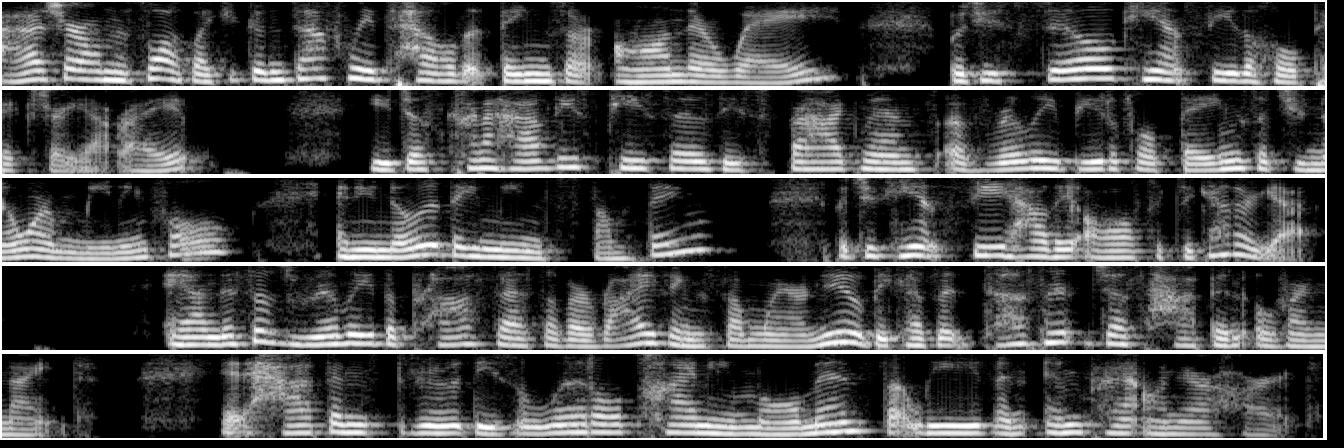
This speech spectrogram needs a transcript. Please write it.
as you're on this walk, like you can definitely tell that things are on their way, but you still can't see the whole picture yet, right? You just kind of have these pieces, these fragments of really beautiful things that you know are meaningful and you know that they mean something, but you can't see how they all fit together yet. And this is really the process of arriving somewhere new because it doesn't just happen overnight. It happens through these little tiny moments that leave an imprint on your heart,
